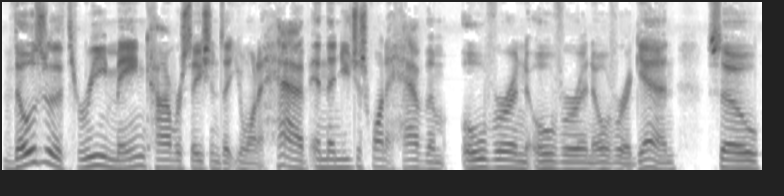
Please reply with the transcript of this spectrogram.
those are the three main conversations that you want to have. And then you just want to have them over and over and over again. So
